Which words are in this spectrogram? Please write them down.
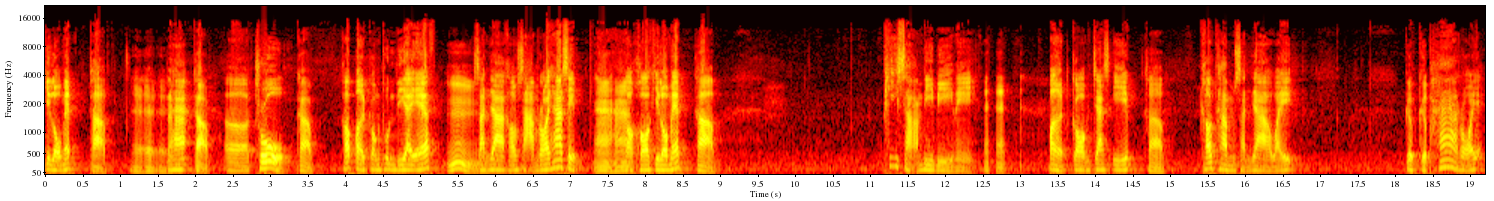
กิโลเมตรครับเออเออเออนะฮะครับ เอ่อ True ครับ เขาเปิดกองทุน DIF อืมสัญญาเขา 350 อ่าฮะต่อคอกิโลเมตร ครับ พี่ 3 BB นี่ เปิดกอง Jazz Eve ครับ เขาทำสัญญาไว้ เกือบเกือบ500อะ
